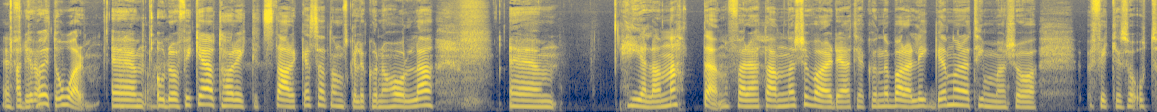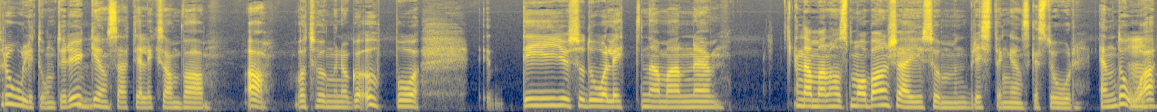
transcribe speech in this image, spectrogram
Ja, det var ett år. Ehm, och då fick jag ta riktigt starka så att de skulle kunna hålla eh, hela natten. För att annars var det, det att jag kunde bara ligga några timmar så fick jag så otroligt ont i ryggen mm. så att jag liksom var, ja, var tvungen att gå upp. Och det är ju så dåligt när man eh, när man har småbarn så är ju sömnbristen ganska stor ändå. Mm.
